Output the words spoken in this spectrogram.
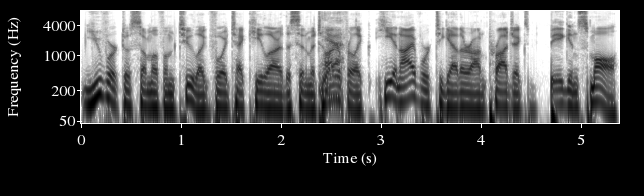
you've worked with some of them too, like Wojtek Kilar, the cinematographer. Yeah. Like he and I have worked together on projects big and small.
